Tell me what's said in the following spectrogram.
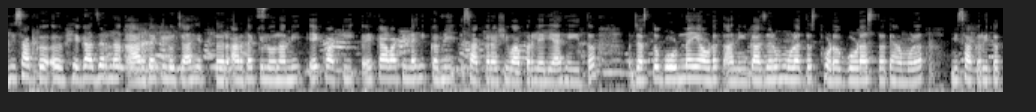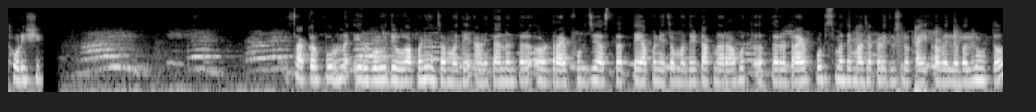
ही साखर हे गाजर ना अर्धा किलोचे आहेत. तर अर्धा किलोला मी एक वाटी एका वाटीलाही कमी साखर अशी वापरलेली आहे इथं. जास्त गोड नाही आवडत आणि गाजर मुळातच थोडं गोड असतं त्यामुळं मी साखर इथं थोडीशी साखर पूर्ण इरगळू देऊ आपण ह्याच्यामध्ये आणि त्यानंतर ड्रायफ्रूट जे असतात ते आपण याच्यामध्ये टाकणार आहोत. तर ड्रायफ्रूट्समध्ये माझ्याकडे दुसरं काही अवेलेबल नव्हतं.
